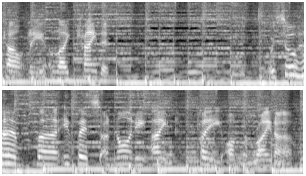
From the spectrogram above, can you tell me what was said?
currently located. We still have uh, Invest 98P on the radar.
